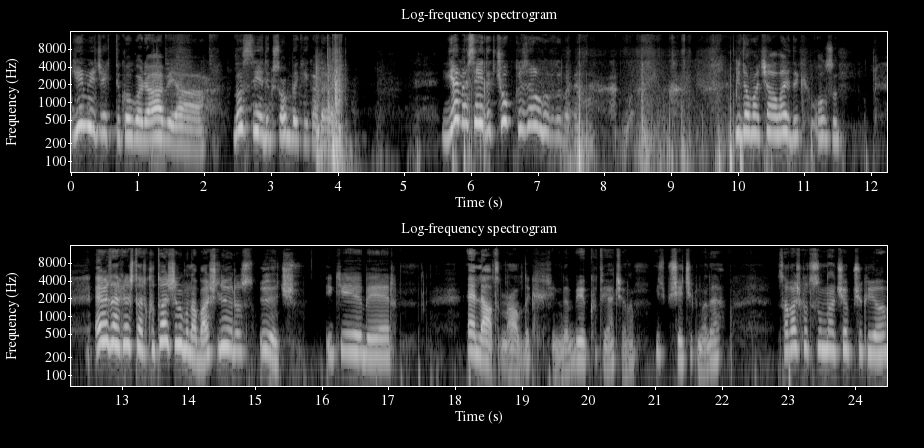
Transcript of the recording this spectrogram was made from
Yemeyecektik o golü abi ya. Nasıl yedik son dakikada? Yemeseydik çok güzel olurdu be. Bir de maçı alaydık. Olsun. Evet arkadaşlar kutu açılımına başlıyoruz. 3, 2, 1. 50 altın aldık. Şimdi büyük kutuyu açalım. Hiçbir şey çıkmadı. Savaş kutusundan çöp çıkıyor.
